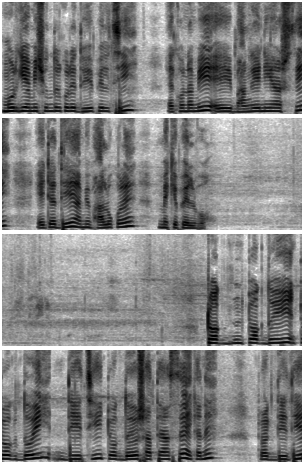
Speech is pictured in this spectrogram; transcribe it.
মুরগি আমি সুন্দর করে ধুয়ে ফেলছি, এখন আমি এই ভাঙিয়ে নিয়ে আসছি, এটা দিয়ে আমি ভালো করে মেখে ফেলব। টক টক দই টক দই দিয়েছি। টক দইয়ের সাথে আছে, এখানে টক দিয়ে দিয়ে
